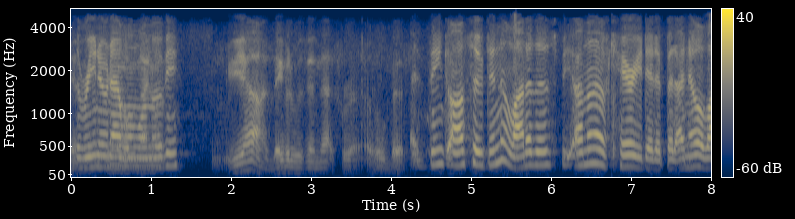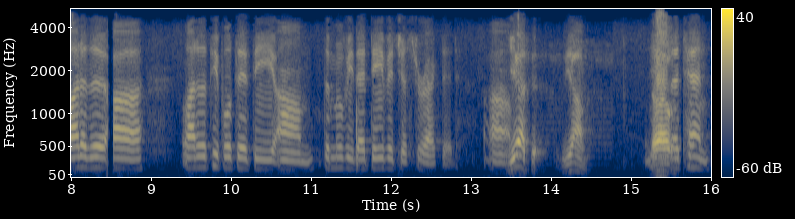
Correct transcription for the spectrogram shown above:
The Reno 911 movie. Yeah, David was in that for a, a little bit. I think also didn't a lot of those. Be, I don't know if Kerri did it, but I know a lot of the uh, a lot of the people did the um the movie that David just directed. Um, yeah, th- yeah. yeah Uh, the ten.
